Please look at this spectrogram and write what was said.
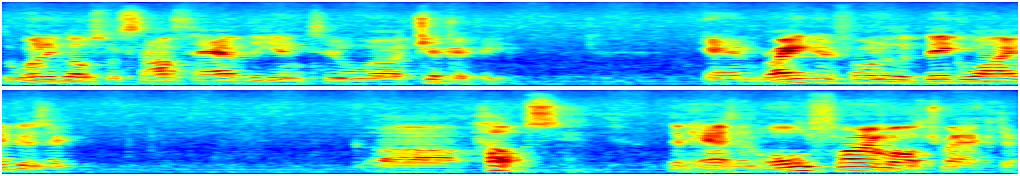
the one that goes from South Hadley into uh, Chicopee. And right in front of the Big Y, there's a uh, house that has an old Farmall tractor,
